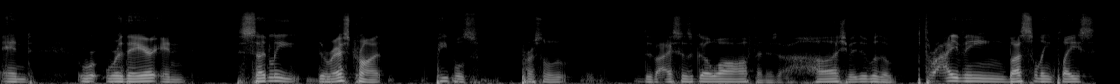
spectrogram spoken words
and we're, we're there, and suddenly the restaurant people's personal devices go off and there's a hush it was a thriving bustling place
